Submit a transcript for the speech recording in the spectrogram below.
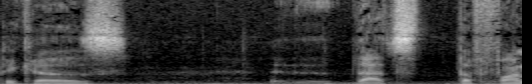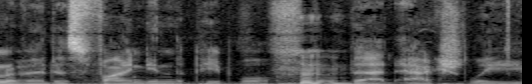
because that's the fun of it is finding the people that actually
